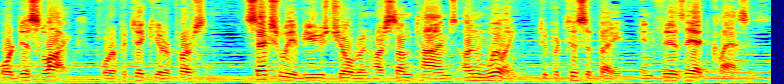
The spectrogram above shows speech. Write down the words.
or dislike for a particular person. Sexually abused children are sometimes unwilling to participate in phys ed classes.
